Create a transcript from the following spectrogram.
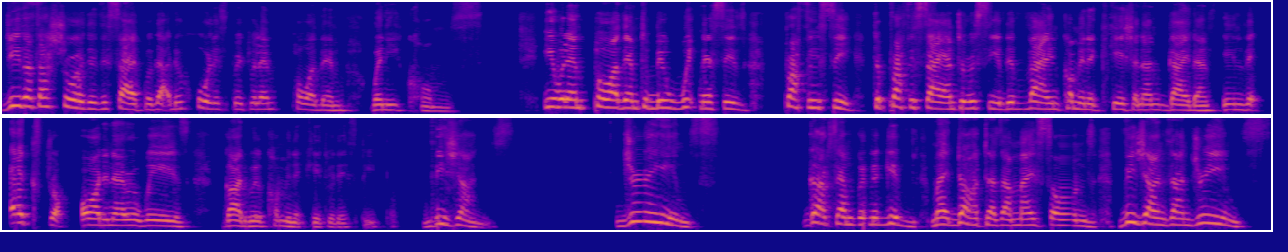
Jesus assured the disciples that the Holy Spirit will empower them when he comes. He will empower them to be witnesses, prophecy, to prophesy and to receive divine communication and guidance in the extraordinary ways God will communicate with his people. Visions, dreams, God said, I'm going to give my daughters and my sons visions and dreams.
